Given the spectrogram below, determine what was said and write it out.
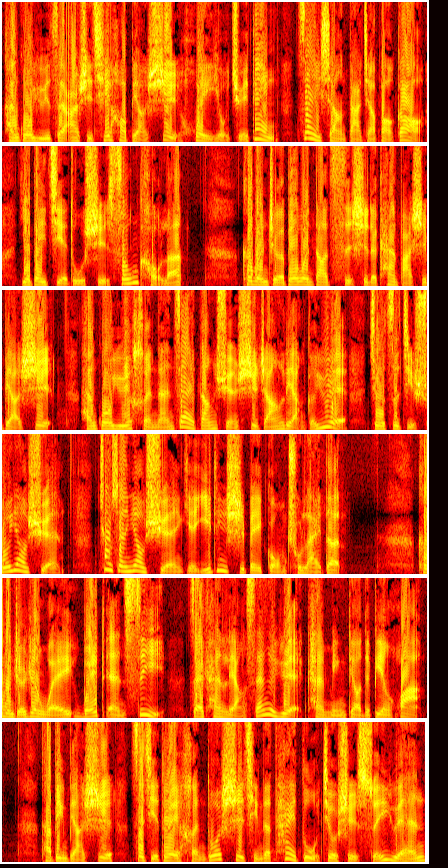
韩国瑜在二十七号表示会有决定，再向大家报告，也被解读是松口了。柯文哲被问到此事的看法时表示，韩国瑜很难在当选市长两个月就自己说要选，就算要选，也一定是被拱出来的。柯文哲认为，wait and see，再看两三个月，看民调的变化。他并表示，自己对很多事情的态度就是随缘、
